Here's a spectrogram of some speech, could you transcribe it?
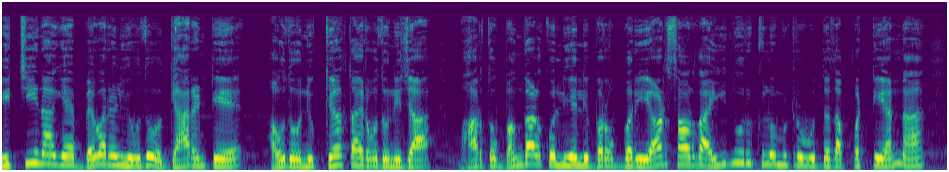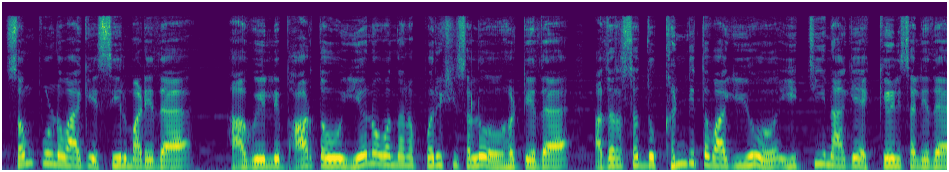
ಈ ಚೀನಾಗೆ ಬೆವರಿಳಿಯುವುದು ಗ್ಯಾರಂಟಿ. ಹೌದು, ನೀವು ಕೇಳ್ತಾ ಇರುವುದು ನಿಜ. ಭಾರತವು ಬಂಗಾಳ ಕೊಲ್ಲಿಯಲ್ಲಿ ಬರೋಬ್ಬರಿ ಎರಡು ಸಾವಿರದ ಐನೂರು ಕಿಲೋಮೀಟರ್ ಉದ್ದದ ಪಟ್ಟಿಯನ್ನ ಸಂಪೂರ್ಣವಾಗಿ ಸೀಲ್ ಮಾಡಿದೆ. ಹಾಗೂ ಇಲ್ಲಿ ಭಾರತವು ಏನೋ ಒಂದನ್ನು ಪರೀಕ್ಷಿಸಲು ಹೊರಟಿದೆ. ಅದರ ಸದ್ದು ಖಂಡಿತವಾಗಿಯೂ ಈ ಚೀನಾಗೆ ಕೇಳಿಸಲಿದೆ.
